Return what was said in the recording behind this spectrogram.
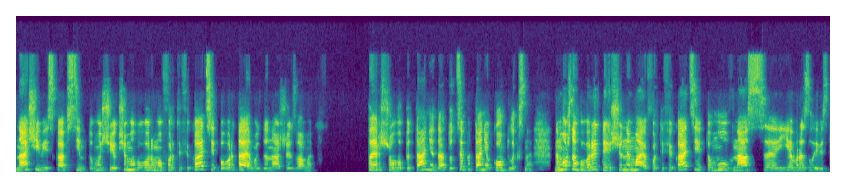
наші війська всім. Тому що якщо ми говоримо фортифікації, повертаємось до нашої з вами. Першого питання, да, то це питання комплексне. Не можна говорити, що немає фортифікації, тому в нас е, є вразливість.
